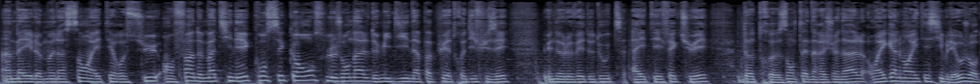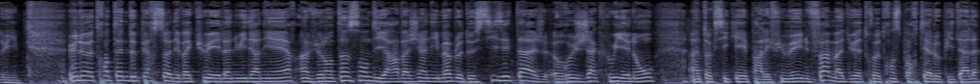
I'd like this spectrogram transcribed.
Un mail menaçant a été reçu en fin de matinée. Conséquence, le journal de midi n'a pas pu être diffusé. Une levée de doute a été effectuée. D'autres antennes régionales ont également été ciblées aujourd'hui. Une trentaine de personnes évacuées la nuit dernière. Un violent incendie a ravagé un immeuble de 6 étages rue Jacques-Louis Hénon. Intoxiquée par les fumées, une femme a dû être transportée à l'hôpital.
